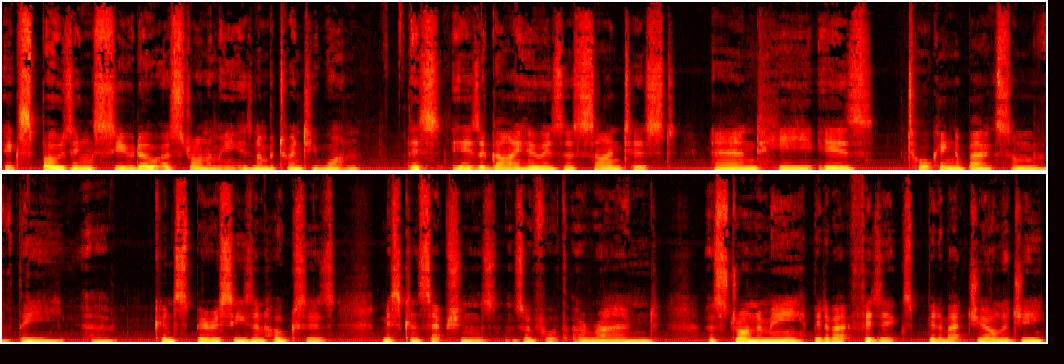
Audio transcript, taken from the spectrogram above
Exposing Pseudo Astronomy is number 21. This is a guy who is a scientist and he is talking about some of the uh, conspiracies and hoaxes, misconceptions, and so forth around astronomy, a bit about physics, a bit about geology,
